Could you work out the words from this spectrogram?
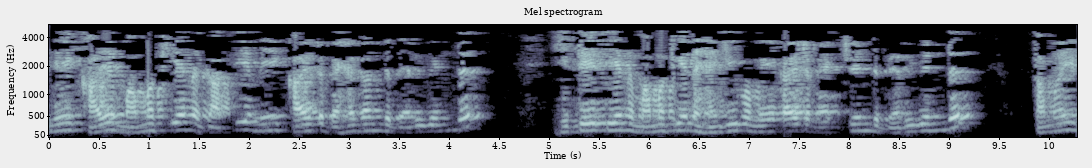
මේ කය මම කියන ගතිය මේ කයට බැහැගන්න බැරි වෙන්න හිතේ තියෙන මම කියන හැඟීම මේ කයට මැච් වෙන්න බැරි වෙන්න තමයි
